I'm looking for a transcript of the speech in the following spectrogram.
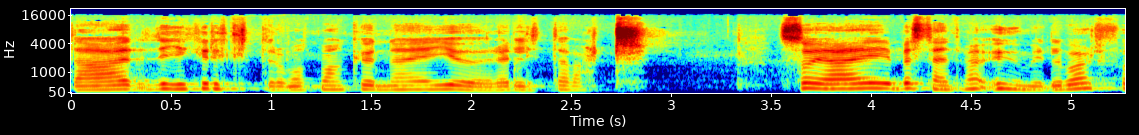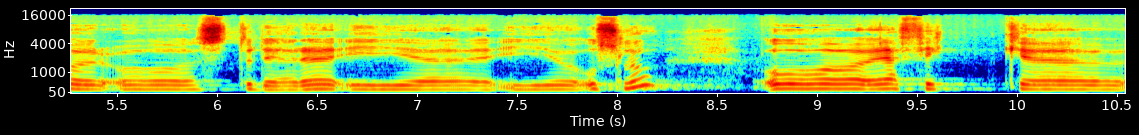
der det gikk rykter om at man kunne gjøre litt av hvert. Så jeg bestemte meg umiddelbart for å studere i, i Oslo. Og jeg fikk eh,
